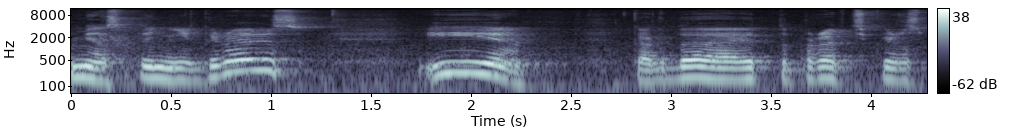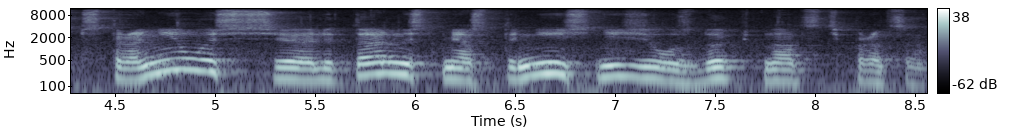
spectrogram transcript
миостении гравис – и когда эта практика распространилась, летальность миостении снизилась до 15%.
